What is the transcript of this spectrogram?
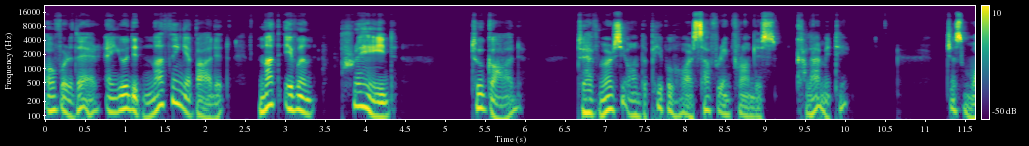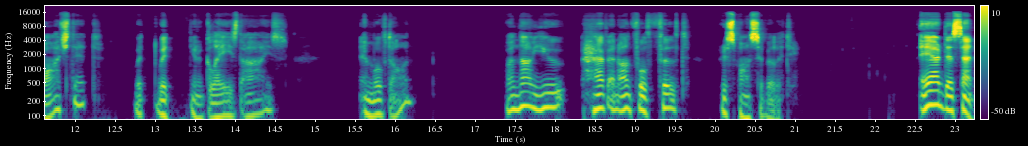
over there and you did nothing about it, not even prayed to God to have mercy on the people who are suffering from this calamity, just watched it with, with you know glazed eyes and moved on, well now you have an unfulfilled responsibility. Eğer desen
